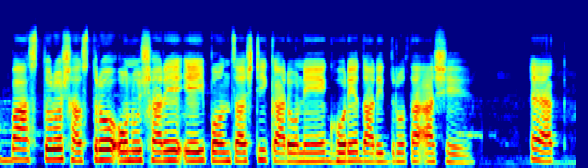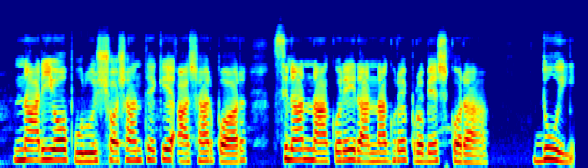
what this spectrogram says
বাস্তুশাস্ত্র অনুসারে এই পঞ্চাশটি কারণে ঘরে দারিদ্রতা আসে। এক, নারী ও পুরুষ শ্মশান থেকে আসার পর স্নান না করেই রান্নাঘরে প্রবেশ করা। দুই,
